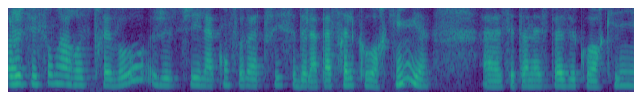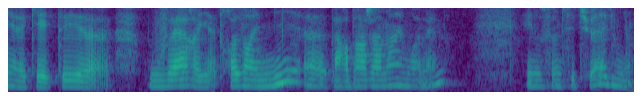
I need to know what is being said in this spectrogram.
Je suis Sandra Rose Prévost, je suis la cofondatrice de La Passerelle Coworking. Euh, c'est un espace de coworking euh, qui a été euh, ouvert il y a trois ans et demi par Benjamin et moi-même. Et nous sommes situés à Avignon.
